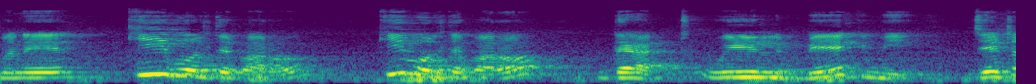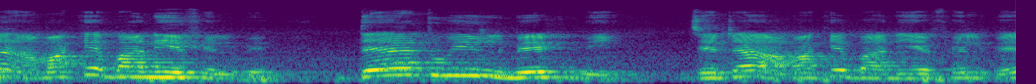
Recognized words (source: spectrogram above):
মানে কি বলতে পারো? কি বলতে পারো? দ্যাট উইল মেক মি যেটা আমাকে বানিয়ে ফেলবে। দ্যাট উইল মেক মি যেটা আমাকে বানিয়ে ফেলবে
